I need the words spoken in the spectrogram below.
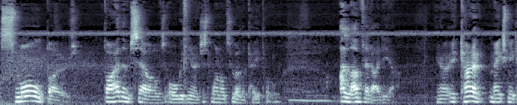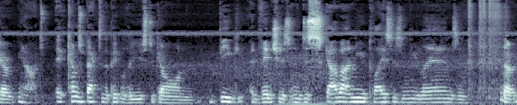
small boat by themselves or with you know just one or two other people. I love that idea. You know, it kind of makes me go. You know, it's, it comes back to the people who used to go on big adventures and discover new places and new lands, and you know,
